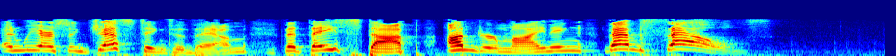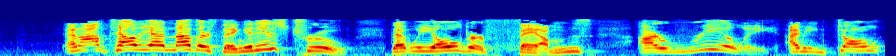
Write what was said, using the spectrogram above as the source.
And we are suggesting to them that they stop undermining themselves. And I'll tell you another thing. It is true that we older femmes are really, I mean, don't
